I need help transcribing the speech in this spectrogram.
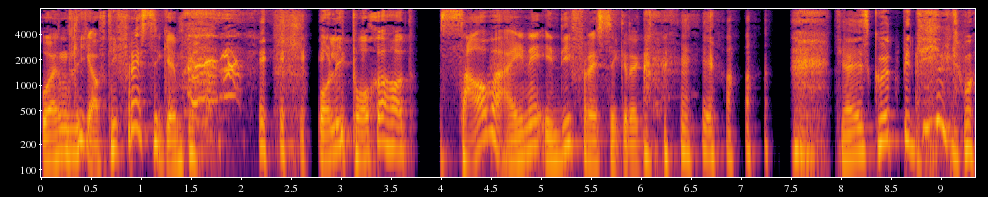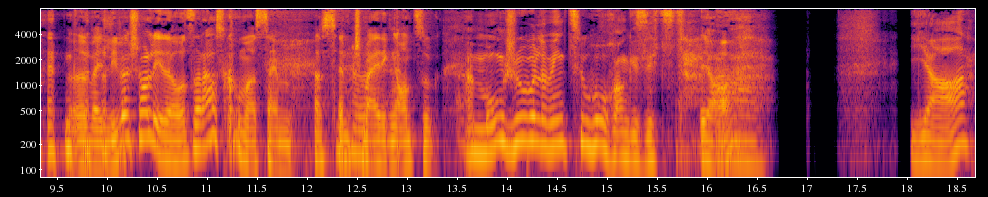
ordentlich auf die Fresse gegeben. Olli Pocher hat sauber eine in die Fresse gekriegt. Ja. Der ist gut bedient worden. Äh, Weil lieber Scholli, da hat's rausgekommen aus seinem, aus seinem geschmeidigen Anzug. Am Morgenschubel ein wenig zu hoch angesetzt. Ja. Ja,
